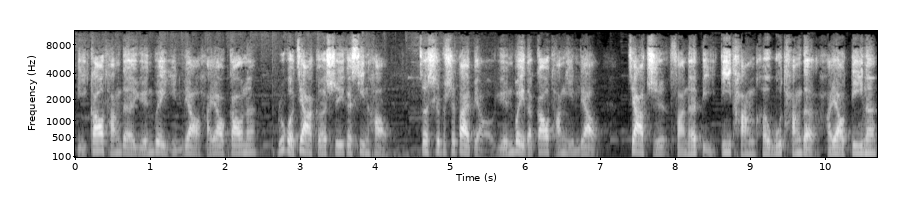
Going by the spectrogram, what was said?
比高糖的原味饮料还要高呢？如果价格是一个信号，这是不是代表原味的高糖饮料？价值反而比低糖和无糖的还要低呢？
